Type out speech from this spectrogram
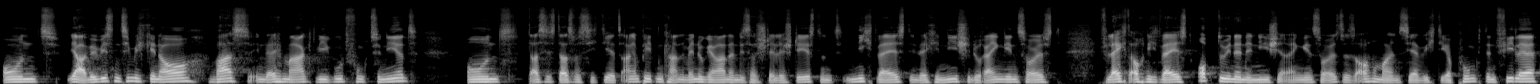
Und ja, wir wissen ziemlich genau, was in welchem Markt wie gut funktioniert und das ist das, was ich dir jetzt anbieten kann, wenn du gerade an dieser Stelle stehst und nicht weißt, in welche Nische du reingehen sollst. Vielleicht auch nicht weißt, ob du in eine Nische reingehen sollst. Das ist auch nochmal ein sehr wichtiger Punkt, denn viele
